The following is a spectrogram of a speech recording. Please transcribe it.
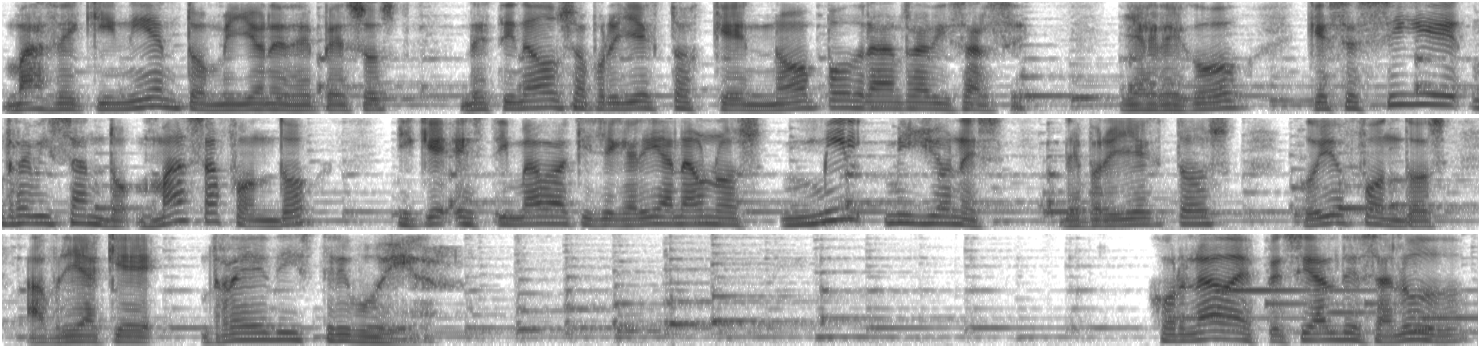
más de 500 millones de pesos destinados a proyectos que no podrán realizarse y agregó que se sigue revisando más a fondo y que estimaba que llegarían a unos mil millones de proyectos cuyos fondos habría que redistribuir. Jornada Especial de Salud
